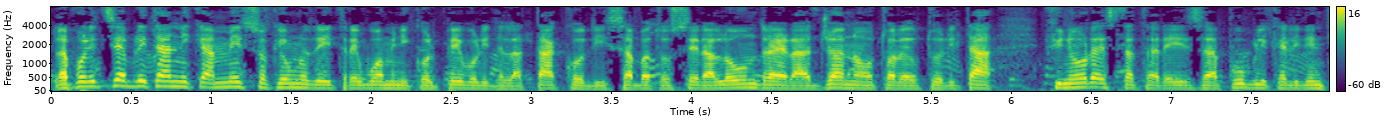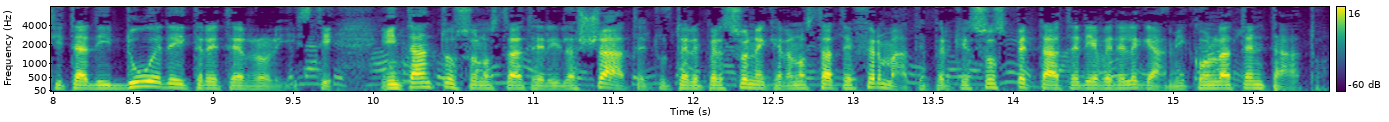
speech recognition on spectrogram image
La polizia britannica ha ammesso che uno dei tre uomini colpevoli dell'attacco di sabato sera a Londra era già noto alle autorità. Finora è stata resa pubblica l'identità di due dei tre terroristi. Intanto sono state rilasciate tutte le persone che erano state fermate perché sospettate di avere legami con l'attentato.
